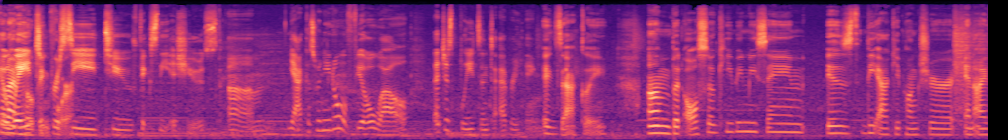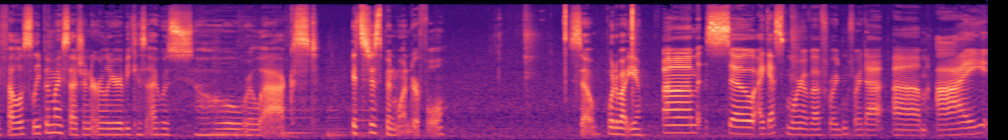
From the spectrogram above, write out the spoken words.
way, what a I'm way to hoping for. proceed to fix the issues. Um, yeah, because when you don't feel well, that just bleeds into everything. Exactly. Um, but also keeping me sane is the acupuncture, and I fell asleep in my session earlier because I was so relaxed. It's just been wonderful. So, what about you? Um, so I guess more of a Freudenfreude. Um, I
